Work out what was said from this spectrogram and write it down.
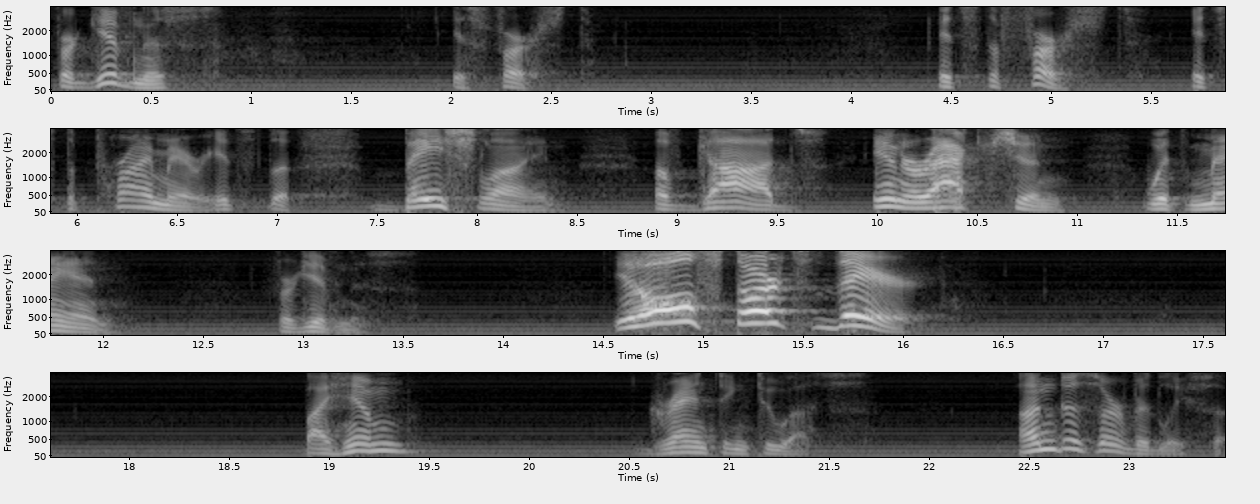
Forgiveness is first. It's the first. It's the primary. It's the baseline of God's interaction with man. Forgiveness. It all starts there by Him granting to us, undeservedly so,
